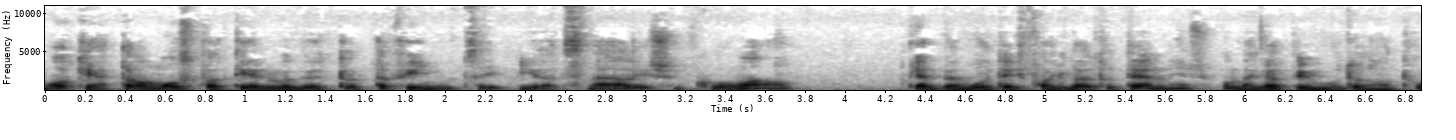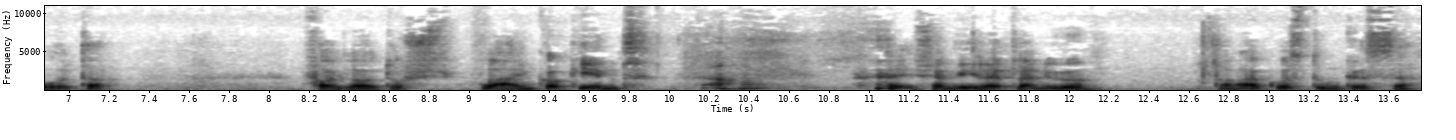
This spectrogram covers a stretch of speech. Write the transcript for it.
ott jártam a Moszkva tér mögött, ott a Fény utcai piacnál, és akkor ma kedven volt egy fagylaltot enni, és akkor meglepő módon ott volt a fagylaltos lánykaként. Aha. Teljesen véletlenül találkoztunk össze.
